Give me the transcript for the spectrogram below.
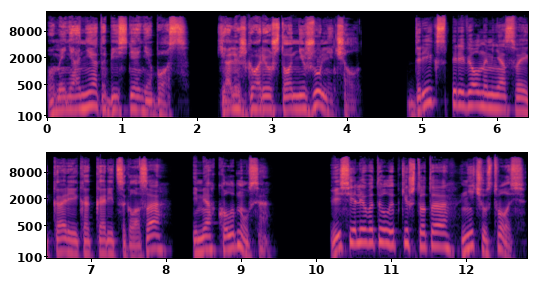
«У меня нет объяснения, босс. Я лишь говорю, что он не жульничал». Дрикс перевел на меня свои карие, как корица, глаза и мягко улыбнулся. Веселье в этой улыбке что-то не чувствовалось.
